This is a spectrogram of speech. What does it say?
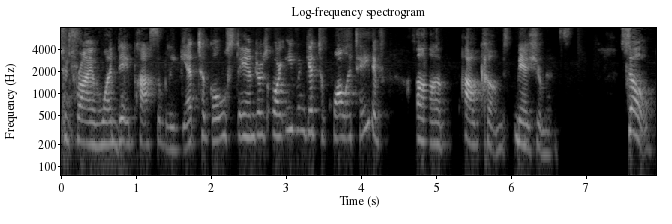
to try and one day possibly get to gold standards or even get to qualitative uh, outcomes measurements. So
